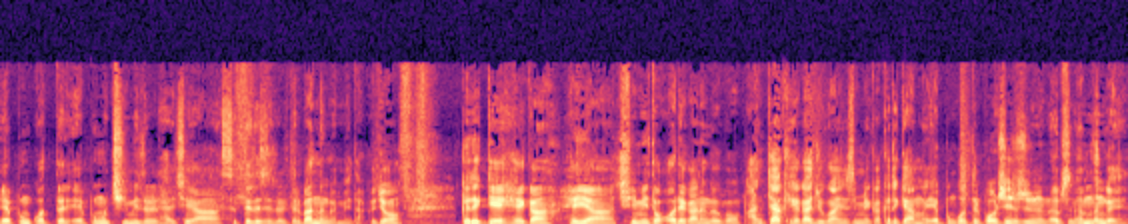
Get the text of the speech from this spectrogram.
예쁜 꽃들 예쁜 취미를 하셔야 스트레스를 덜 받는 겁니다. 그죠? 그렇게 해가 해야 취미도 오래 가는 거고 반짝 해가지고 아니습니까? 그렇게 하면 예쁜 꽃들 보실 수는 없, 없는 거예요.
